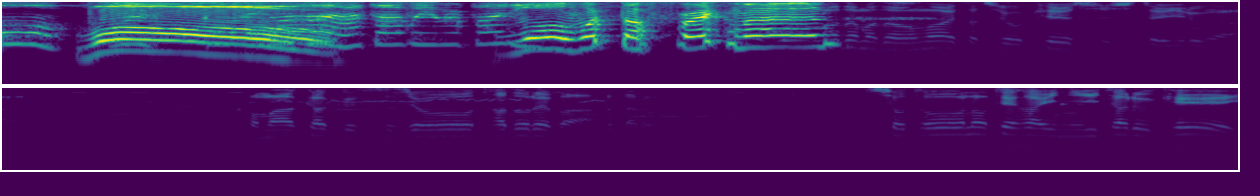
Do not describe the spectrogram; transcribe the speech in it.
Oh! Whoa! what's going on? I thought we were buddies. Whoa, what the frick, ま man? だまだお前たちを軽視しているが細かく素性をたどればだろう初頭の手配に至る経緯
